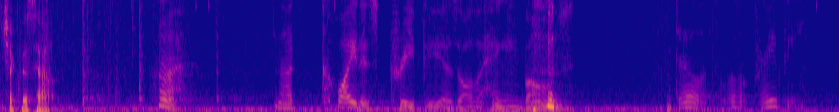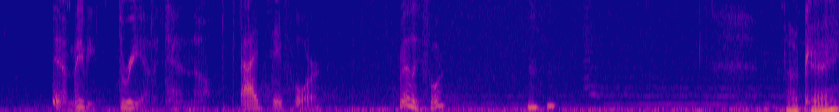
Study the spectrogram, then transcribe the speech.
Check this out. Huh. Not quite as creepy as all the hanging bones. Still, it's a little creepy. yeah, maybe three out of ten, though. I'd say four. Really, four? Mm-hmm. Okay.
